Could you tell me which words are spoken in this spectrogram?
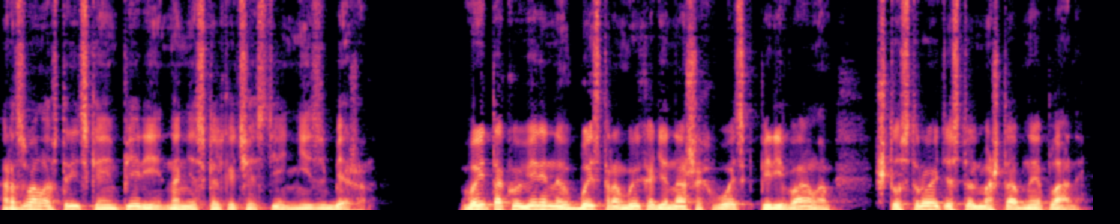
развал Австрийской империи на несколько частей неизбежен. Вы так уверены в быстром выходе наших войск к перевалам, что строите столь масштабные планы.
